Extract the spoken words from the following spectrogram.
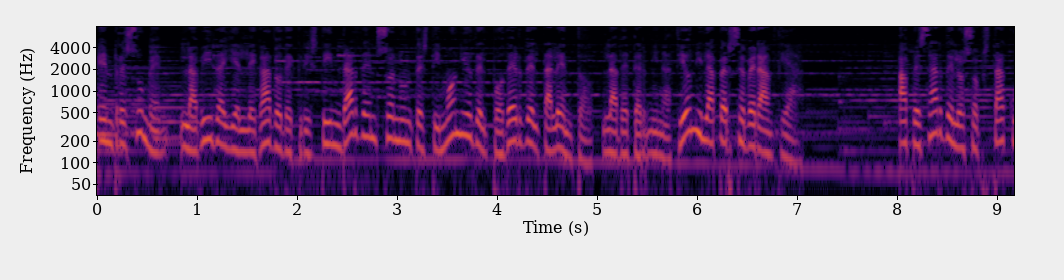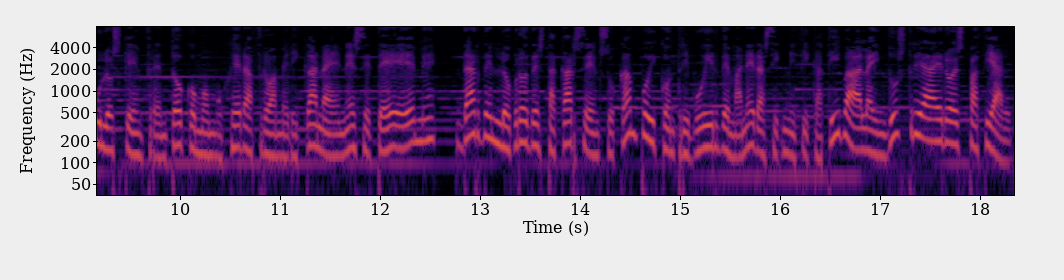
En resumen, la vida y el legado de Christine Darden son un testimonio del poder del talento, la determinación y la perseverancia. A pesar de los obstáculos que enfrentó como mujer afroamericana en STEM, Darden logró destacarse en su campo y contribuir de manera significativa a la industria aeroespacial.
